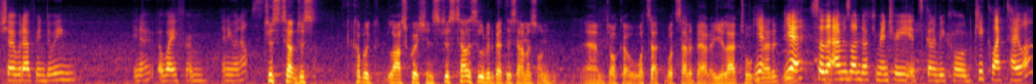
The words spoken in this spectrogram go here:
show what I've been doing, you know, away from anyone else. Just tell, just a couple of last questions. Just tell us a little bit about this Amazon um, doco. What's that? What's that about? Are you allowed to talk Yeah, about it? yeah. yeah. So the Amazon documentary, it's going to be called Kick Like Tayla.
